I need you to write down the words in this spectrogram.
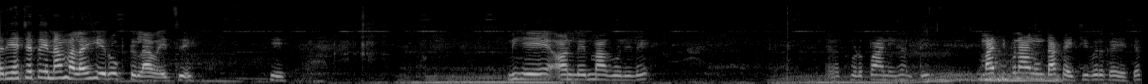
तर याच्यात आहे ना मला हे रोपटं लावायचे हे. मी हे ऑनलाईन मागवलेले याला थोडं पाणी घालते. माती पण आणून टाकायची बरं का ह्याच्यात.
